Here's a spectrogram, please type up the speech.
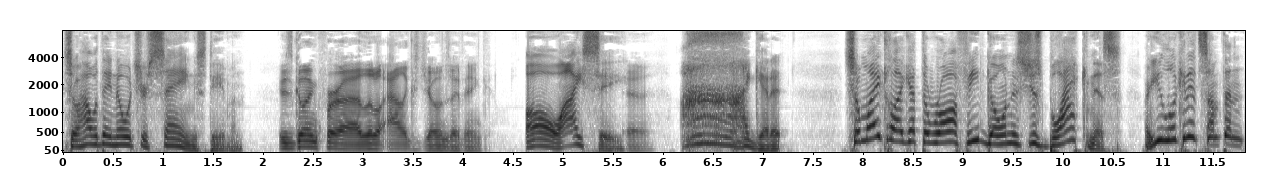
So how would they know what you're saying, Stephen? he was going for a little Alex Jones. I think. Oh, I see. Yeah. Ah, I get it. So, Michael, I got the raw feed going. It's just blackness. Are you looking at something?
